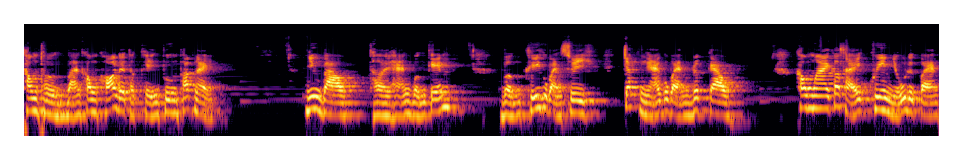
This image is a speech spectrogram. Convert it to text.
Thông thường, bạn không khó để thực hiện phương pháp này. Nhưng vào thời hạn vẫn kém, vận khí của bạn suy, chắc ngã của bạn rất cao. Không ai có thể khuyên nhủ được bạn.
